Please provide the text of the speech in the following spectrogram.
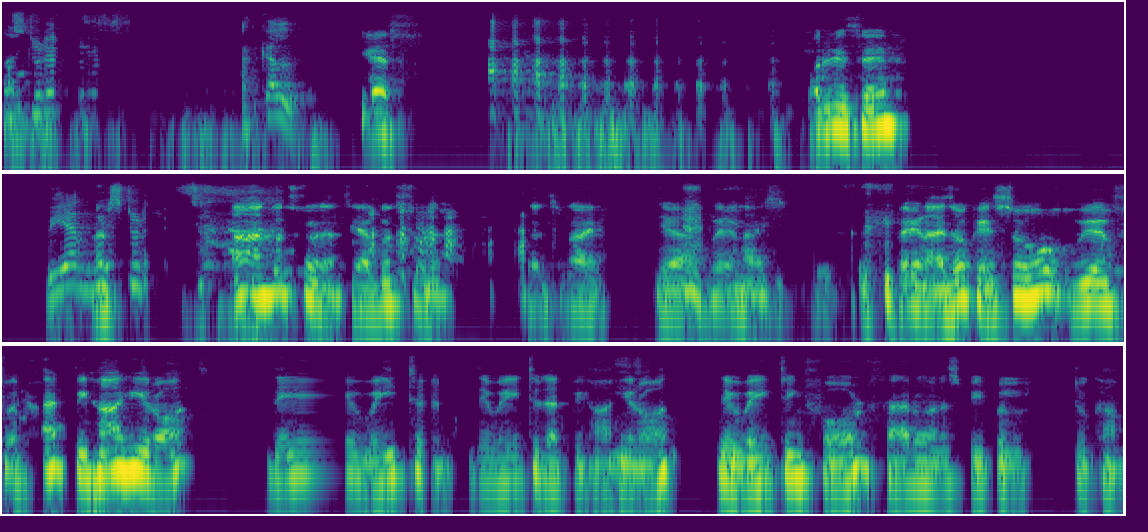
Thank Student, Akal. Yes. what did you say? We are good students. ah, good students. Yeah, good students. That's right. Yeah, very nice. Very nice. Okay, so we have at Pihahiroth, they waited. They waited at Pihahiroth They're waiting for Pharaoh and his people to come.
